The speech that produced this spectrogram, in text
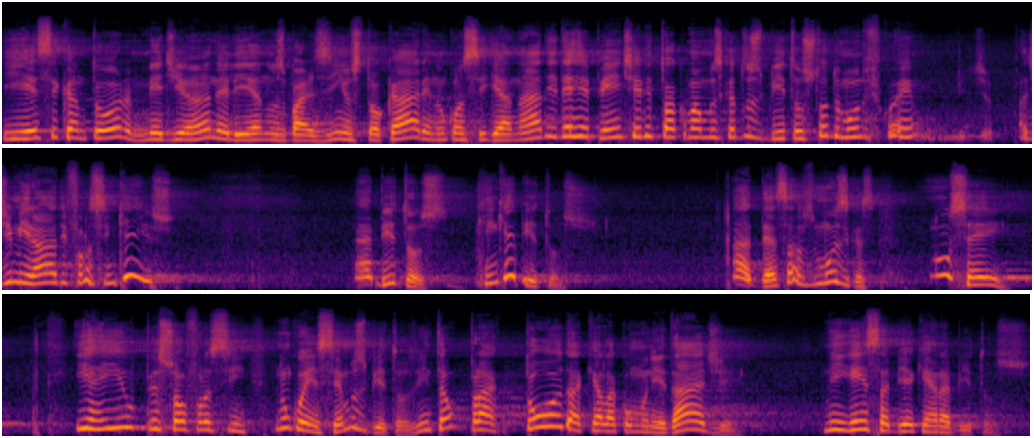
e esse cantor mediano, ele ia nos barzinhos tocar e não conseguia nada, e de repente ele toca uma música dos Beatles. Todo mundo ficou admirado e falou assim: que é isso? É Beatles. Quem que é Beatles? Ah, dessas músicas. Não sei. E aí o pessoal falou assim: não conhecemos Beatles. Então, para toda aquela comunidade, ninguém sabia quem era Beatles.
